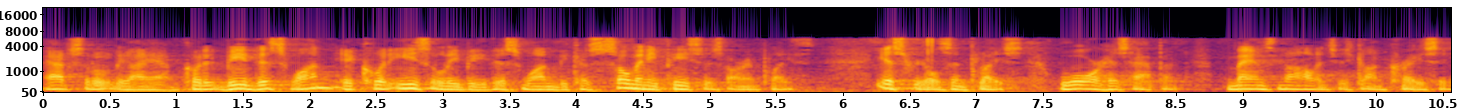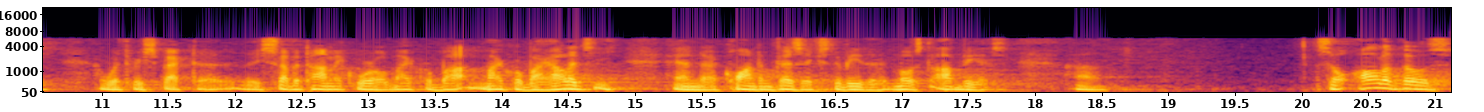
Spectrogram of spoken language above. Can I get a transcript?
Absolutely I am. Could it be this one? It could easily be this one because so many pieces are in place. Israel's in place. War has happened. Man's knowledge has gone crazy with respect to the subatomic world, microbi- microbiology, and uh, quantum physics to be the most obvious. Uh, so all of those,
